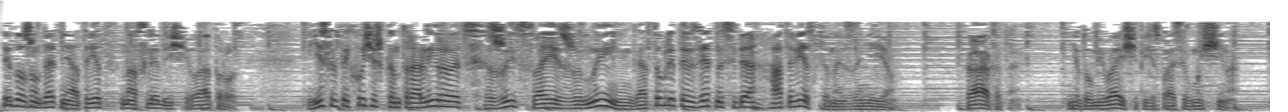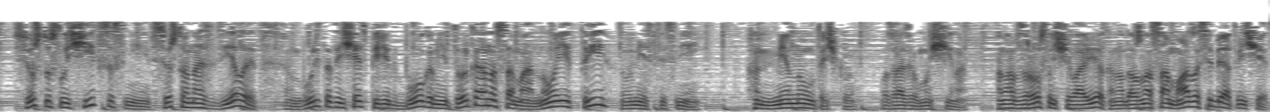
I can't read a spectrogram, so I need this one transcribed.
ты должен дать мне ответ на следующий вопрос. Если ты хочешь контролировать жизнь своей жены, готов ли ты взять на себя ответственность за нее? Как это? Недоумевающе переспросил мужчина. Все, что случится с ней, все, что она сделает, будет отвечать перед Богом не только она сама, но и ты вместе с ней. «Минуточку», — возразил мужчина. «Она взрослый человек, она должна сама за себя отвечать.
